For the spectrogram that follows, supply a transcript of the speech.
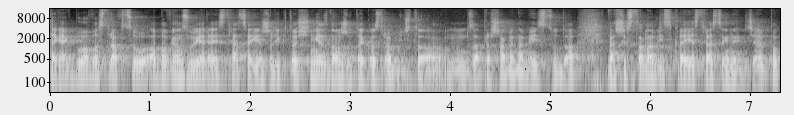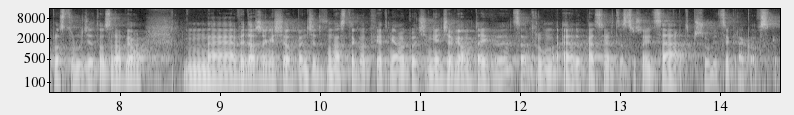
Tak jak było w Ostrowcu, obowiązuje rejestracja. Jeżeli ktoś nie zdąży tego zrobić, to mm, zapraszamy na miejscu do naszych stanowisk rejestracyjnych, gdzie po prostu ludzie to zrobią. Mm, e, Wydarzenie się odbędzie 12 kwietnia o godzinie 9 w Centrum Edukacji Artystycznej CEART przy ulicy Krakowskiej.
